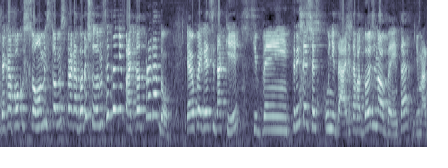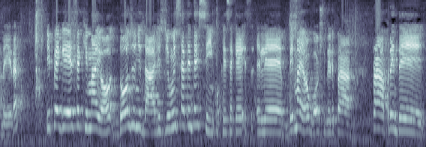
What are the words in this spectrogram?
Daqui a pouco some, some os pregadores tudo, eu não sei pra onde vai, tanto pregador. E aí eu peguei esse daqui, que vem 36 unidades, tava R$2,90 de madeira. E peguei esse aqui maior, 12 unidades de 1,75, que esse aqui ele é bem maior, eu gosto dele pra, pra prender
